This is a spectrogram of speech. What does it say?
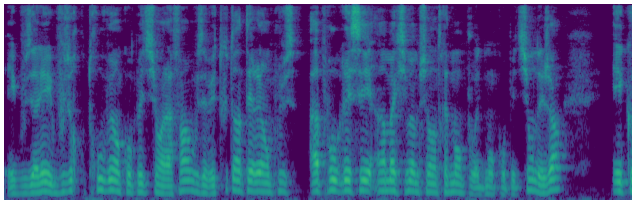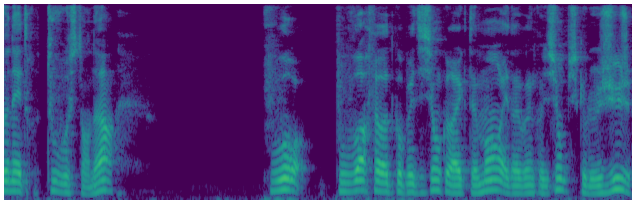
et que vous allez vous retrouver en compétition à la fin, vous avez tout intérêt en plus à progresser un maximum sur l'entraînement pour être bon en compétition déjà, et connaître tous vos standards pour pouvoir faire votre compétition correctement et dans les bonnes conditions, puisque le juge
